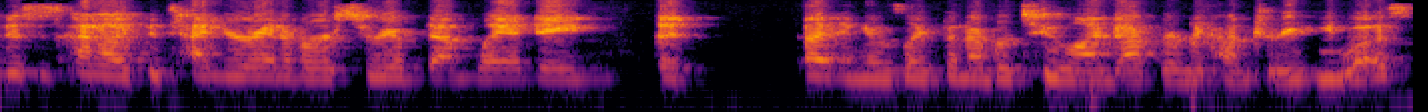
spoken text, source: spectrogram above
this is kind of like the 10 year anniversary of them landing the I think it was like the number two linebacker in the country. He was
